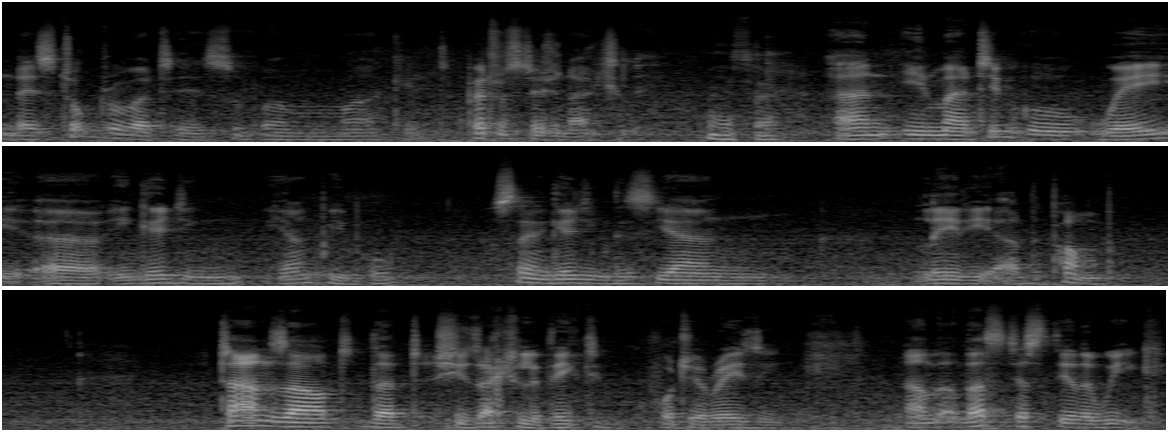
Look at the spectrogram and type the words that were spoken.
and I stopped over at a supermarket, petrol station actually. Yes, sir. And in my typical way, uh, engaging young people, I started engaging this young lady at the pump. Turns out that she's actually a victim of what you're raising. And that's just the other week.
